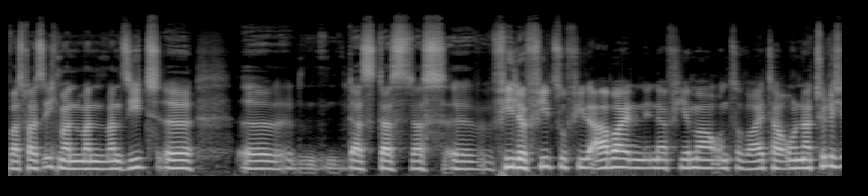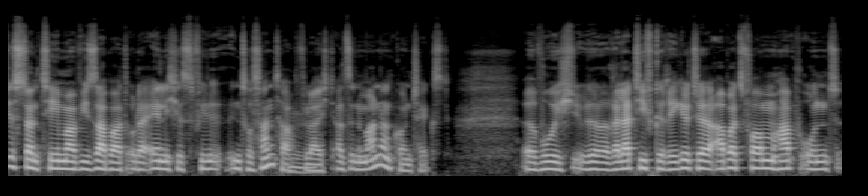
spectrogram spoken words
was weiß ich, man, man, man sieht, äh, äh dass, dass, dass äh, viele viel zu viel arbeiten in der Firma und so weiter. Und natürlich ist dann Thema wie Sabbat oder ähnliches viel interessanter mhm. vielleicht als in einem anderen Kontext, äh, wo ich relativ geregelte Arbeitsformen habe und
